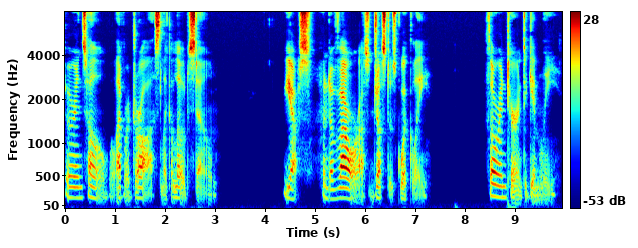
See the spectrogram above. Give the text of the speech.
Durin's home will ever draw us like a lodestone. Yes, and devour us just as quickly. Thorin turned to Gimli,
